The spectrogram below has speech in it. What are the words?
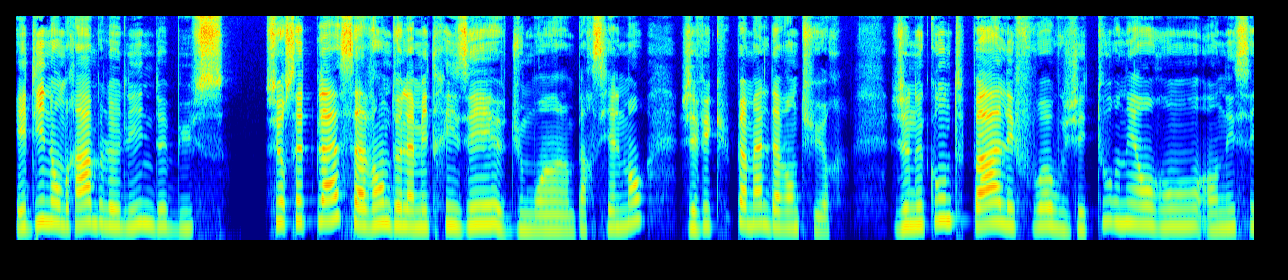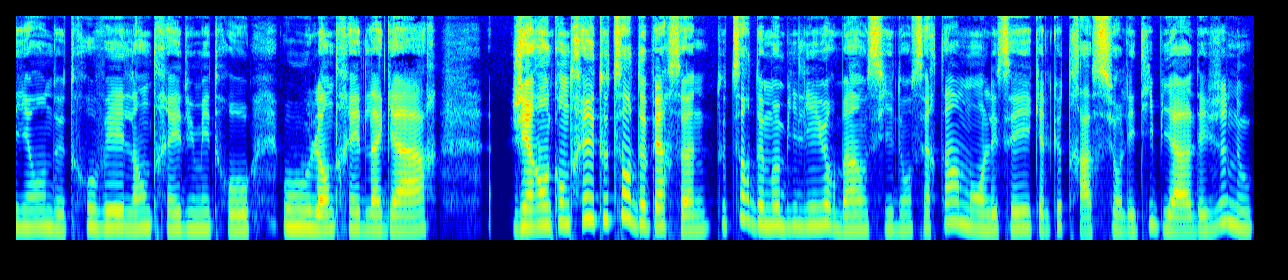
et d'innombrables lignes de bus. Sur cette place, avant de la maîtriser, du moins partiellement, j'ai vécu pas mal d'aventures. Je ne compte pas les fois où j'ai tourné en rond en essayant de trouver l'entrée du métro ou l'entrée de la gare. J'ai rencontré toutes sortes de personnes, toutes sortes de mobilier urbain aussi, dont certains m'ont laissé quelques traces sur les tibias, les genoux.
